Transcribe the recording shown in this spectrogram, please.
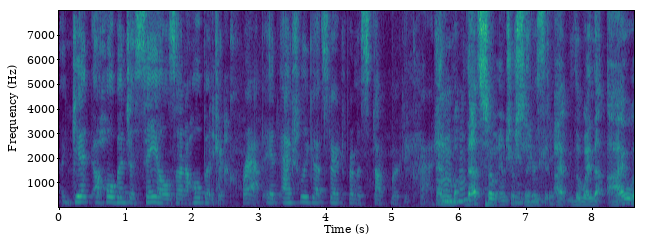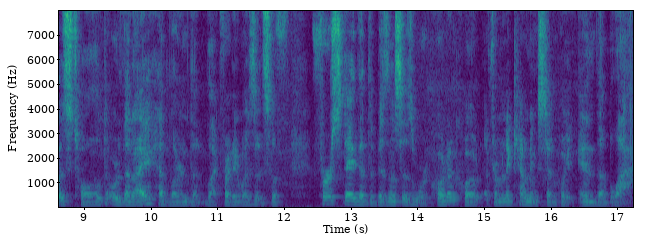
a, a get a whole bunch of sales on a whole bunch of crap. It actually got started from a stock market crash. and mm-hmm. that's so interesting. Interesting. I, the way that I was told, or that I had learned that Black Friday was, it's the f- first day that the businesses were quote unquote, from an accounting standpoint, in the black.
